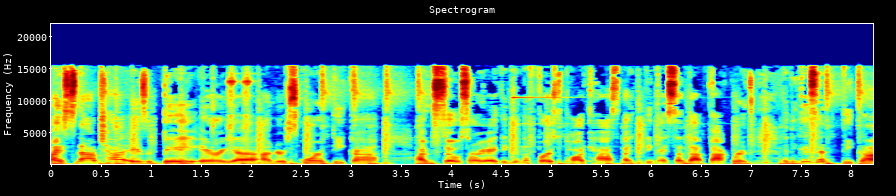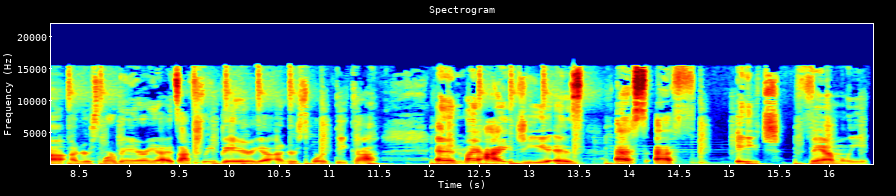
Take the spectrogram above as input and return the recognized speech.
My Snapchat is Bay Area underscore Thika. I'm so sorry. I think in the first podcast, I think I said that backwards. I think I said Thika underscore Bay Area. It's actually Bay Area underscore Thika. And my IG is SFH Family.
